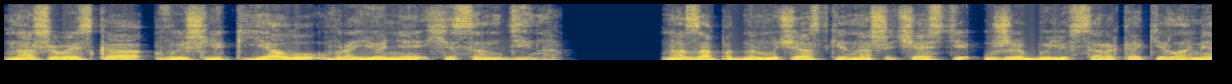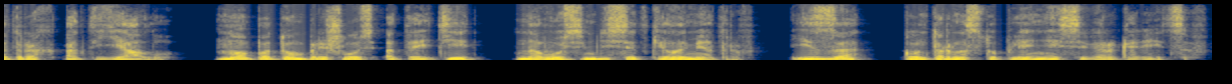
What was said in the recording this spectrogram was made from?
Наши войска вышли к Ялу в районе Хисандина. На западном участке наши части уже были в 40 километрах от Ялу, но потом пришлось отойти на 80 километров из-за контрнаступления северокорейцев.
